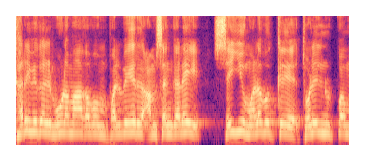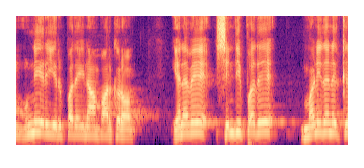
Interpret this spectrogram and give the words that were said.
கருவிகள் மூலமாகவும் பல்வேறு அம்சங்களை செய்யும் அளவுக்கு தொழில்நுட்பம் முன்னேறி இருப்பதை நாம் பார்க்கிறோம். எனவே சிந்திப்பது மனிதனுக்கு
